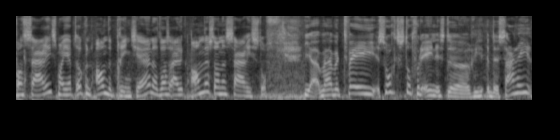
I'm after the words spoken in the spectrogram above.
van saris. Maar je hebt ook een ander printje. Hè? Dat was eigenlijk anders dan een sari-stof. Ja, we hebben twee soorten stoffen. De ene is de, de sari,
